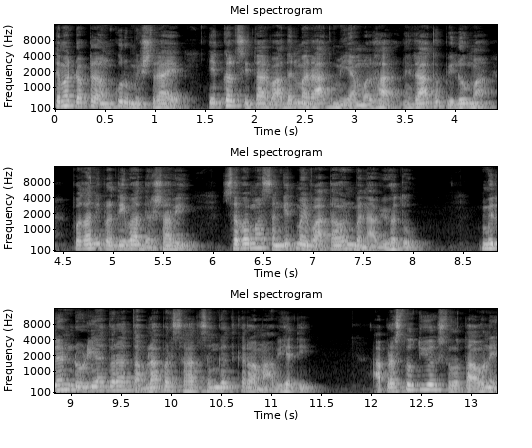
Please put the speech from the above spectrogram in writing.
તેમજ ડૉક્ટર અંકુર મિશ્રાએ એકલ સિતાર વાદનમાં રાગ મિયા મલ્હાર અને રાગ પીલુમાં પોતાની પ્રતિભા દર્શાવી સભામાં સંગીતમય વાતાવરણ બનાવ્યું હતું. મિલન ડોડિયા દ્વારા તબલા પર સાથ સંગત કરવામાં આવી હતી. આ પ્રસ્તુતિઓ શ્રોતાઓને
